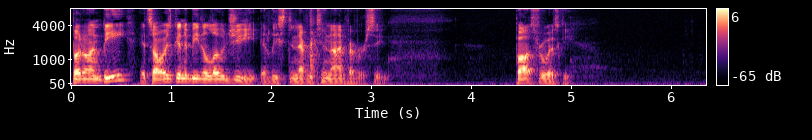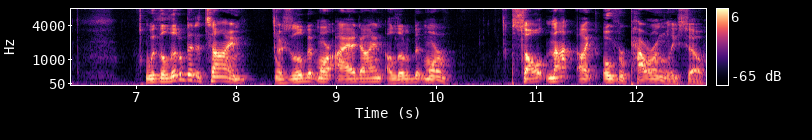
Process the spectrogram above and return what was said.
But on B, it's always going to be the low G, at least in every tune I've ever seen. Pause for whiskey. With a little bit of time, there's a little bit more iodine, a little bit more salt, not like overpoweringly so,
